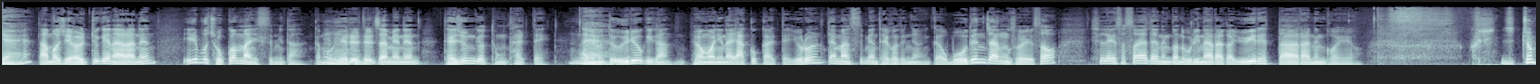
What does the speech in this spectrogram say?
예. 나머지 12개 나라는 일부 조건만 있습니다. 그러니까 뭐 음. 예를 들자면은 대중교통 탈 때, 아니면 네. 또 의료기관, 병원이나 약국 갈 때, 요런 때만 쓰면 되거든요. 그러니까 모든 장소에서 실내에서 써야 되는 건 우리나라가 유일했다라는 거예요. 좀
